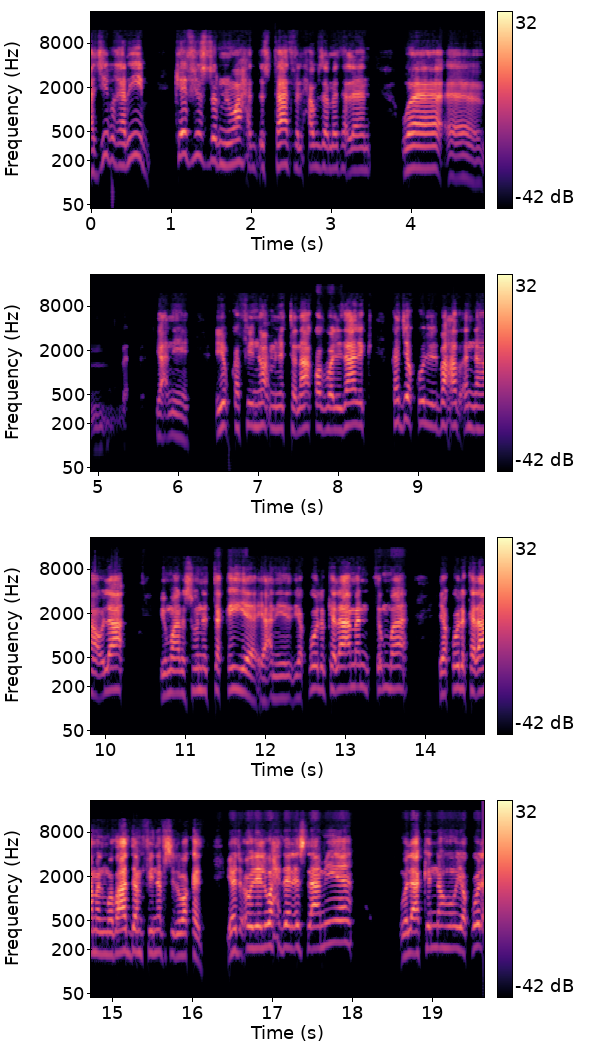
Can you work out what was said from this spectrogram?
عجيب غريب. كيف يصدر من واحد أستاذ في الحوزة مثلا و يعني يبقى في نوع من التناقض؟ ولذلك قد يقول البعض أن هؤلاء يمارسون التقية يعني يقول كلاما ثم يقول كلاما مضادا في نفس الوقت. يدعو للوحدة الإسلامية ولكنه يقول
